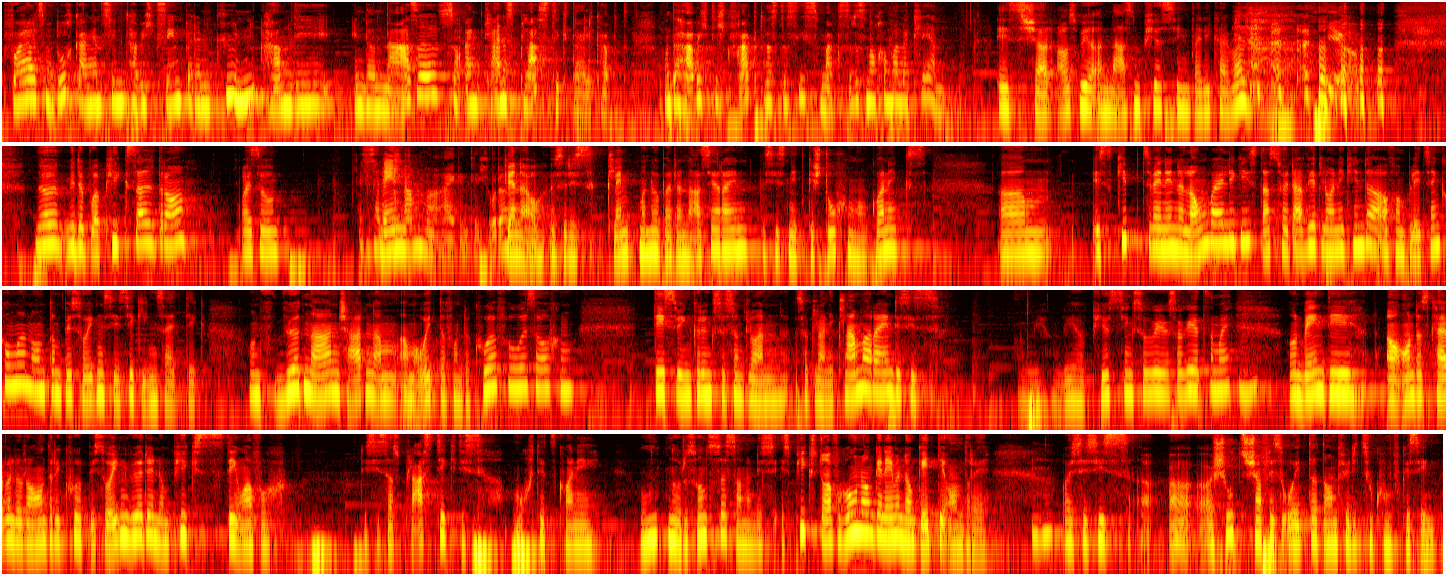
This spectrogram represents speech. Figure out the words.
Vorher, als wir durchgegangen sind, habe ich gesehen, bei den Kühen haben die in der Nase so ein kleines Plastikteil gehabt. Und da habe ich dich gefragt, was das ist. Magst du das noch einmal erklären? Es schaut aus wie ein Nasenpiercing bei den Kaiwal. ja. ne, mit ein paar Pixel dran. Also es ist eine Klammer eigentlich, oder? Genau, also das klemmt man nur bei der Nase rein. Es ist nicht gestochen und gar nichts. Ähm, es gibt, wenn ihnen langweilig ist, dass halt auch wir kleine Kinder auf ein Plätzchen kommen und dann besäugen sie sich gegenseitig und würden auch einen Schaden am, am Alter von der Kuh verursachen. Deswegen kriegen sie so, einen kleinen, so eine kleine Klammer rein, das ist wie, wie ein Piercing, so sage ich jetzt einmal. Mhm. Und wenn die ein anderes Kabel oder eine andere Kuh besäugen würde, dann piekst die einfach. Das ist aus Plastik, das macht jetzt keine Wunden oder sonst was, sondern es, es piekst einfach unangenehm und dann geht die andere. Mhm. Also es ist ein Schutz schon fürs Alter dann für die Zukunft gesehen.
